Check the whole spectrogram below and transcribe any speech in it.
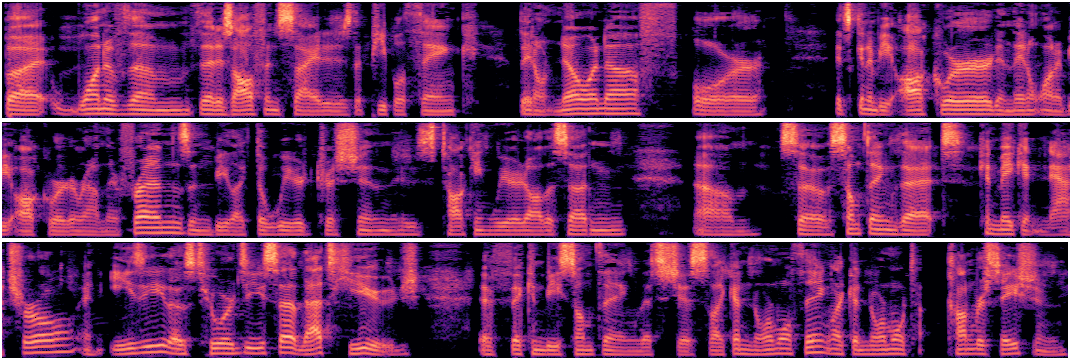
but one of them that is often cited is that people think they don't know enough or it's going to be awkward and they don't want to be awkward around their friends and be like the weird Christian who's talking weird all of a sudden. Um, so something that can make it natural and easy, those two words you said, that's huge. If it can be something that's just like a normal thing, like a normal t- conversation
